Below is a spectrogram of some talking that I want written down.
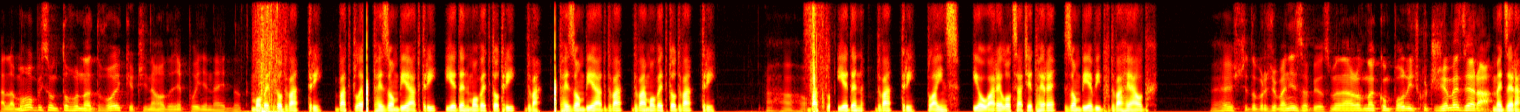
Ale mohol by som toho na dvojke, či náhodou nepôjde na jednotku. Movetto 2, 3. Battle P zombie 3, 1 movetto 3, 2. P zombie 2, 2 movetto 2, 3. Aha, ho. Battle 1, 2, 3. Plains. Jo are located here. Zombie vid 2 health. Hej, ešte dobre, že ma nezabil. Sme na rovnakom políčku, čiže medzera. Medzera.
